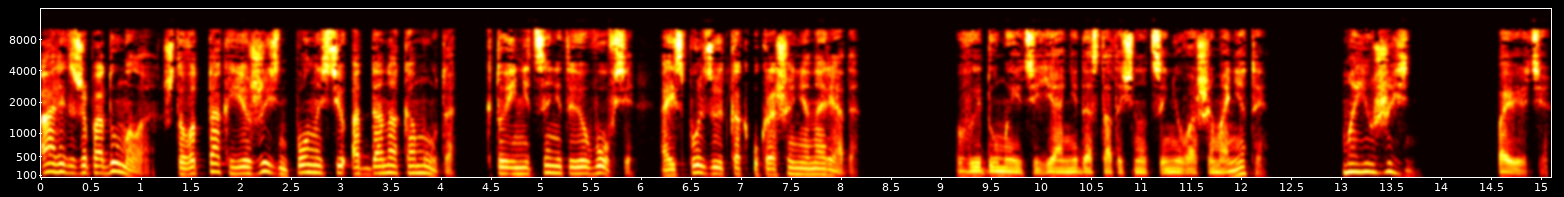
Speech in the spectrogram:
Алекс же подумала, что вот так ее жизнь полностью отдана кому-то, кто и не ценит ее вовсе, а использует как украшение наряда. Вы думаете, я недостаточно ценю ваши монеты? Мою жизнь. Поверьте,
